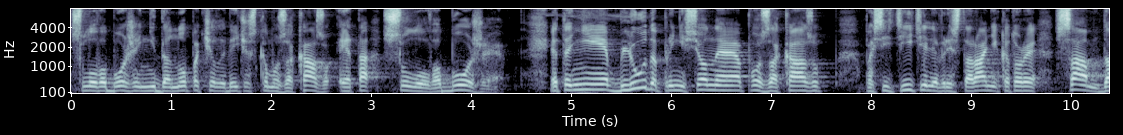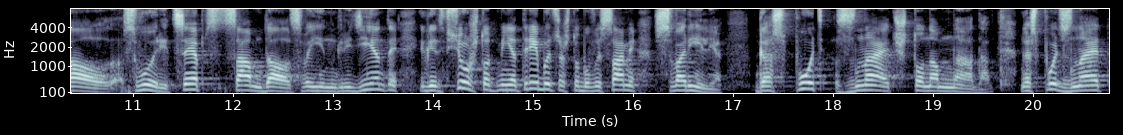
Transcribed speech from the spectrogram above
Слово Божие не дано по человеческому заказу, это Слово Божие. Это не блюдо, принесенное по заказу посетителя в ресторане, который сам дал свой рецепт, сам дал свои ингредиенты и говорит, все, что от меня требуется, чтобы вы сами сварили. Господь знает, что нам надо. Господь знает,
